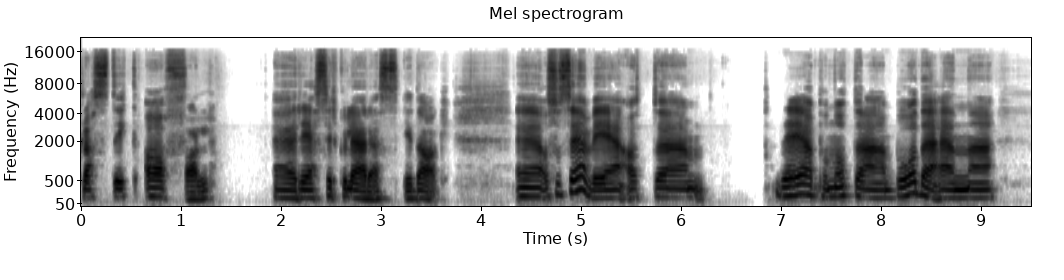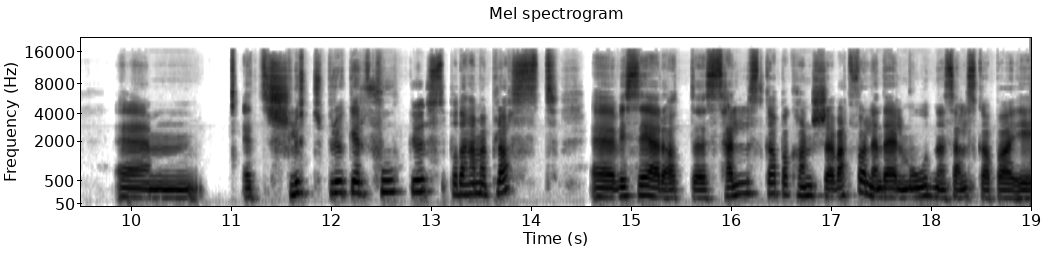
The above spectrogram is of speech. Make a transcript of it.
plastikkavfall eh, resirkuleres i dag. Eh, og så ser vi at det er på en måte både en et sluttbrukerfokus på det her med plast. Eh, vi ser at eh, selskaper, kanskje i hvert fall en del modne selskaper i,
